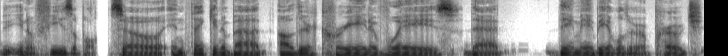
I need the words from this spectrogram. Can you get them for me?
you know feasible so in thinking about other creative ways that they may be able to approach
